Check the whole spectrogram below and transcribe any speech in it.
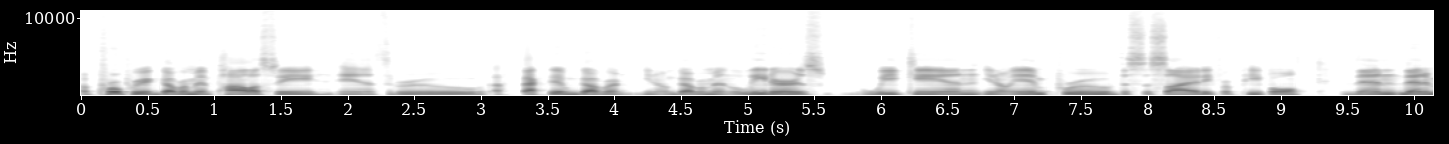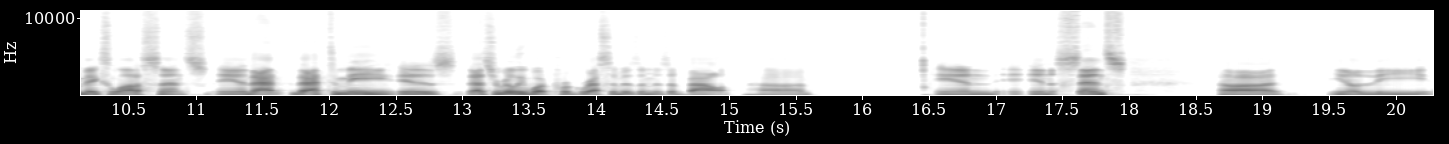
appropriate government policy and through effective government, you know, government leaders, we can, you know, improve the society for people, then then it makes a lot of sense. And that that to me is that's really what progressivism is about. Uh, and in a sense, uh, you know, the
